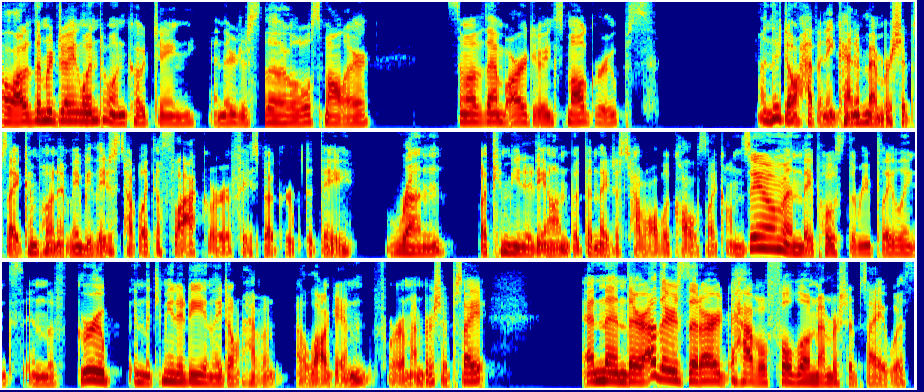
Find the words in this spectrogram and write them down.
A lot of them are doing one to one coaching and they're just they're a little smaller. Some of them are doing small groups and they don't have any kind of membership site component. Maybe they just have like a Slack or a Facebook group that they run a community on, but then they just have all the calls like on Zoom and they post the replay links in the group in the community and they don't have a, a login for a membership site. And then there are others that are have a full blown membership site with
